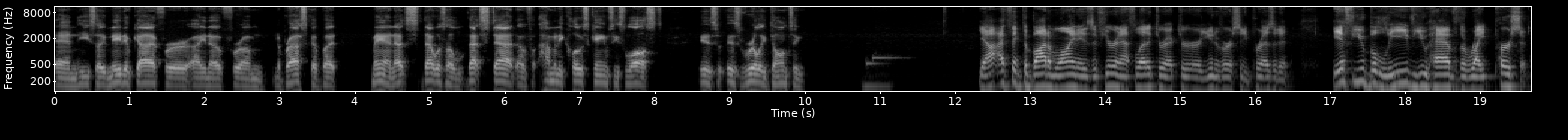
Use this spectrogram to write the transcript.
and he's a native guy for uh, you know from Nebraska. But man, that's that was a that stat of how many close games he's lost is is really daunting. Yeah, I think the bottom line is if you're an athletic director or a university president, if you believe you have the right person,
